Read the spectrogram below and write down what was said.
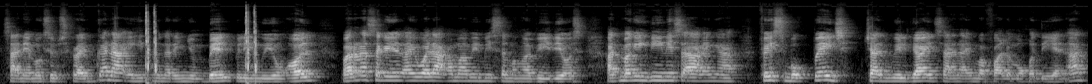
sana mag-subscribe ka na, i-hit mo na rin yung bell, piliin mo yung all, para na sa gayon ay wala kang mamimiss sa mga videos. At maging dinis sa aking uh, Facebook page, Chad Will Guide, sana ay ma-follow mo ko diyan at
